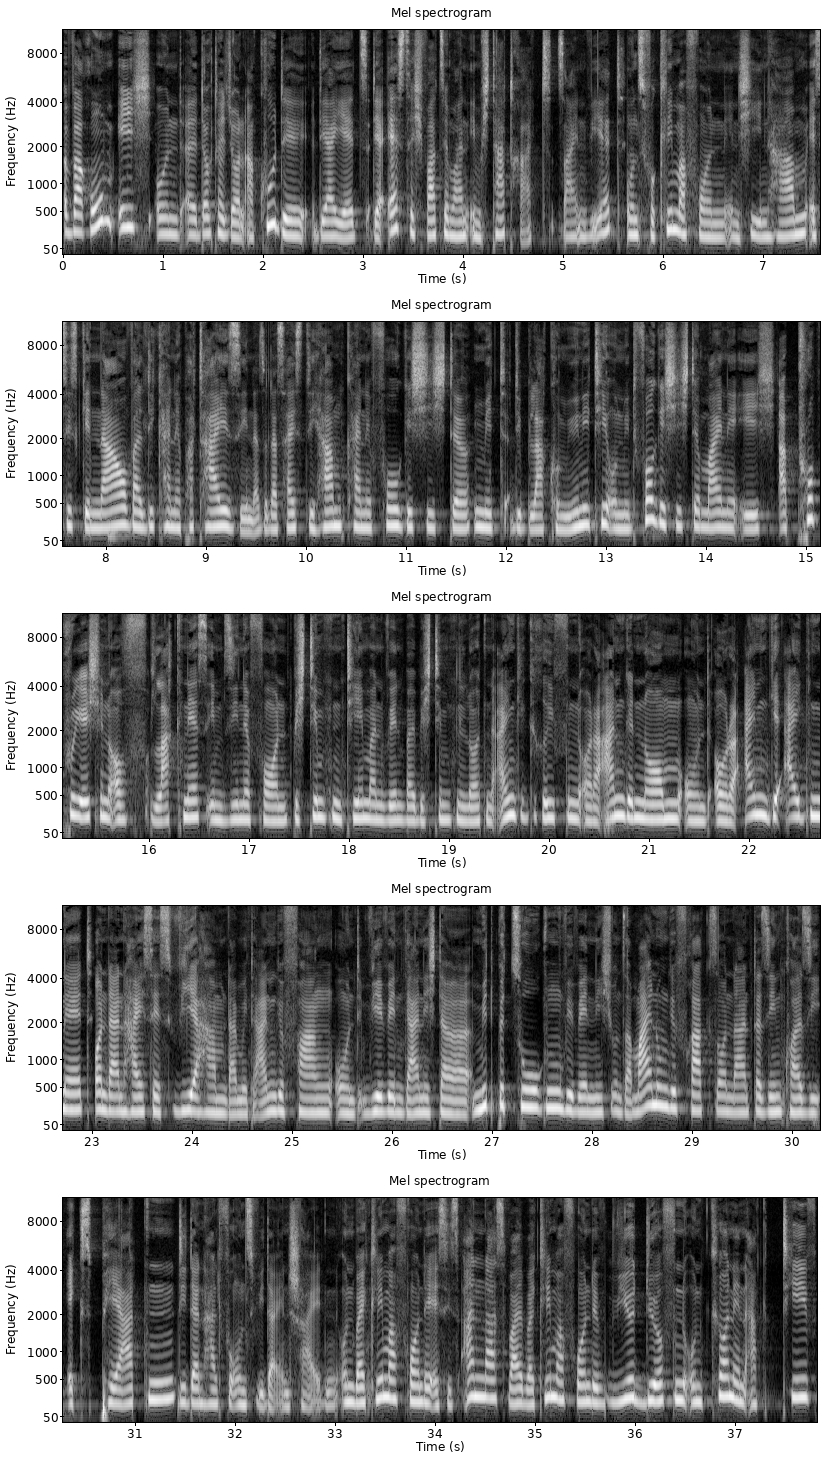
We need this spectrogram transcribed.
warum ich und äh, Dr. John Akude, der jetzt der erste schwarze Mann im Stadtrat sein wird, uns für Klimafonds entschieden haben, es ist genau, weil die keine Partei sind. Also das heißt, die haben keine Vorgeschichte mit die Black Community und mit Vorgeschichte meine ich Appropriation of Blackness im Sinne von bestimmten Themen werden bei bestimmten Leuten eingegriffen oder angenommen und oder eingeeignet und dann heißt es, wir haben damit angefangen und wir werden gar nicht da mitbezogen, wir werden nicht unsere Meinung gefragt, sondern da sind quasi Experten, die dann halt für uns wieder entscheiden. Und bei Klimafreunde es ist anders, weil bei Klimafreunde wir dürfen und können aktiv aktiv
